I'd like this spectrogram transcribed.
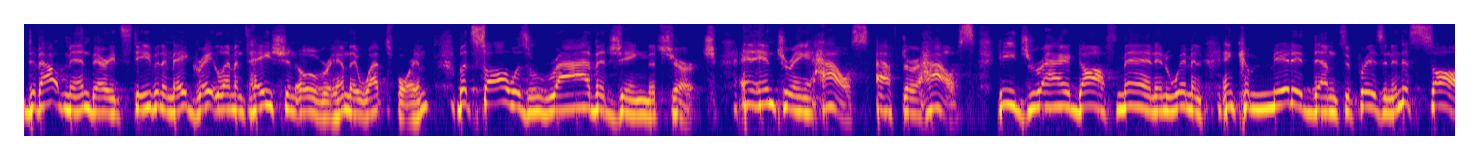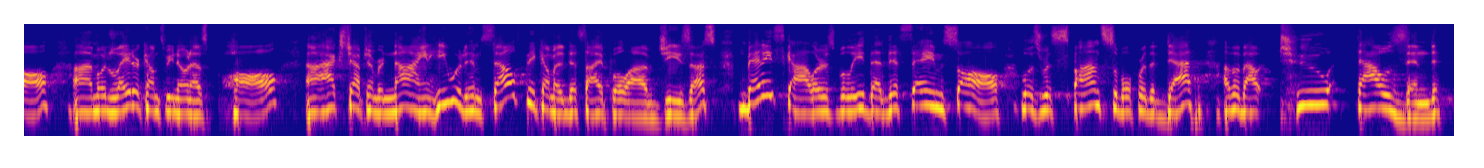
Devout men buried Stephen and made great lamentation over him. They wept for him. But Saul was ravaging the church and entering house after house. He dragged off men and women and committed them to prison. And this Saul um, would later come to be known as Paul. Uh, Acts chapter number nine, he would himself become a disciple of Jesus. Many scholars believe that this same Saul was responsible for the death of about 2,000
